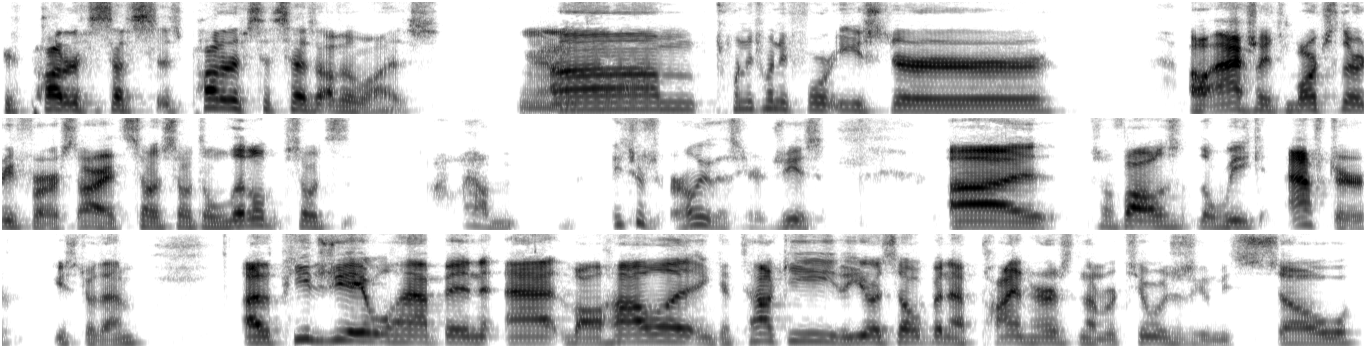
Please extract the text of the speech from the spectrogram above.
his putter says his putter says otherwise. Yeah. Um, 2024 Easter. Oh, actually, it's March 31st. All right, so so it's a little. So it's wow, Easter's early this year. Jeez. Uh, so follows the week after Easter. Then, uh, the PGA will happen at Valhalla in Kentucky. The U.S. Open at Pinehurst, number two, which is going to be so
